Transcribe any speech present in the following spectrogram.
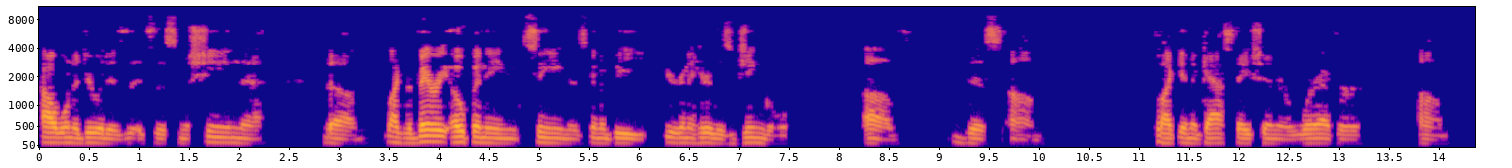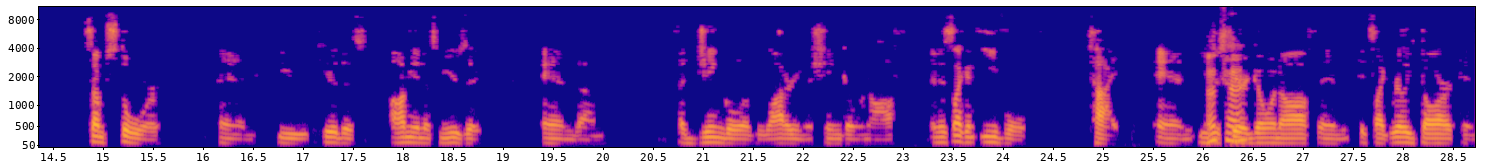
How I want to do it is it's this machine that the, like the very opening scene is going to be, you're going to hear this jingle of this, um, like in a gas station or wherever, um, some store and you hear this ominous music and, um, a jingle of the lottery machine going off and it's like an evil type and you just Okay. hear it going off and it's like really dark and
